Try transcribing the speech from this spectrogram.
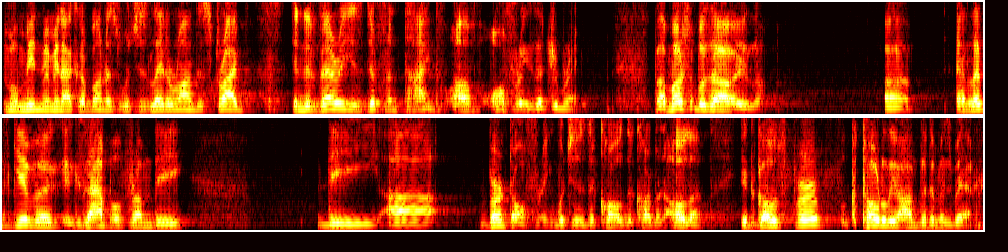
which is later on described in the various different type of offerings that you bring. But Uh, and let's give an example from the the uh, burnt offering, which is the, called the korban ola. It goes for totally onto the mizbech.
